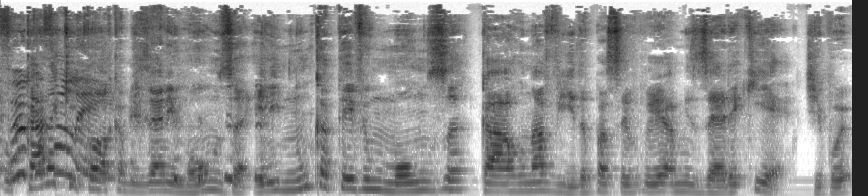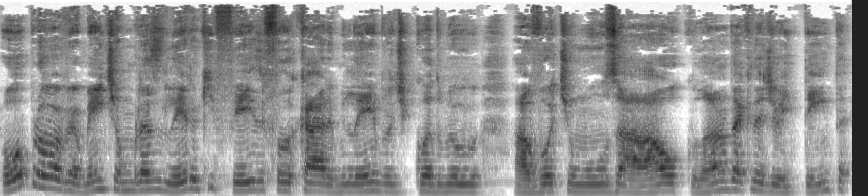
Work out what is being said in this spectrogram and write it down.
foi o cara que, que coloca miséria em Monza, ele nunca teve um Monza carro na vida pra saber a miséria que é. Tipo, ou provavelmente é um brasileiro que fez e falou: Cara, me lembro de quando meu avô tinha um Monza álcool lá na década de 80,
